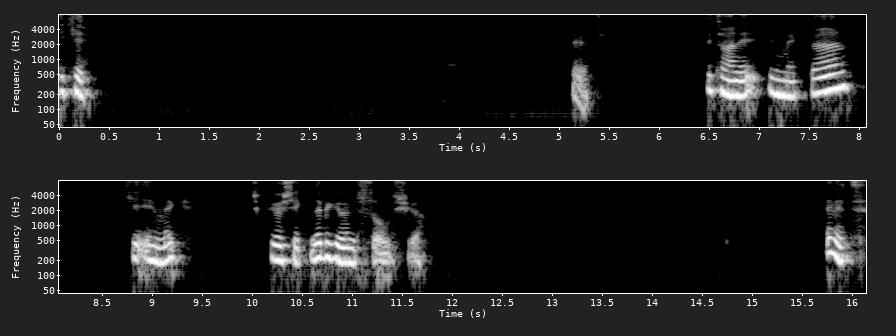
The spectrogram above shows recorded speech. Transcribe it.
İki Evet. Bir tane ilmekten iki ilmek çıkıyor şeklinde bir görüntüsü oluşuyor. Evet.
